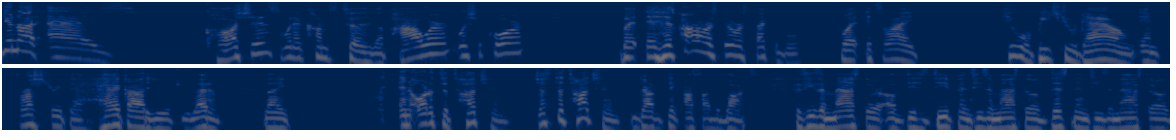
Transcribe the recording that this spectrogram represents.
you're not as cautious when it comes to the power with Shakur, but his power is still respectable. But it's like he will beat you down and frustrate the heck out of you if you let him. Like, in order to touch him, just to touch him, you got to think outside the box because he's a master of his defense. He's a master of distance. He's a master of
